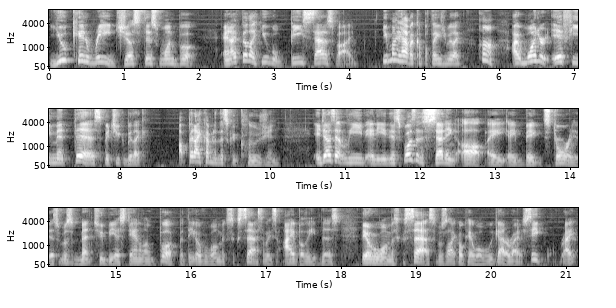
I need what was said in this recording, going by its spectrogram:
You can read just this one book and I feel like you will be satisfied. You might have a couple things you'll be like, huh, I wonder if he meant this, but you can be like, uh, but I come to this conclusion. It doesn't leave any, this wasn't setting up a, a big story. This was meant to be a standalone book, but the overwhelming success, at least I believe this, the overwhelming success was like, okay, well, we got to write a sequel, right?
